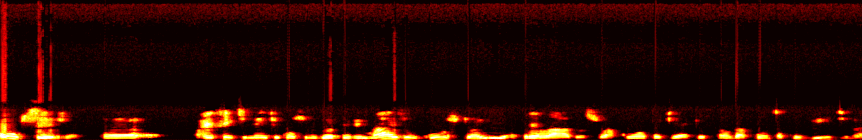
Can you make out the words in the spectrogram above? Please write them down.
Ou seja, é, recentemente o consumidor teve mais um custo aí atrelado à sua conta, que é a questão da conta Covid, né,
